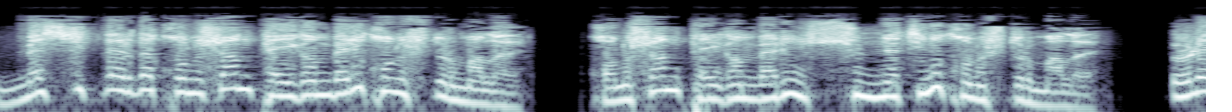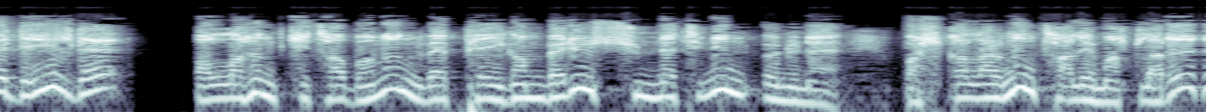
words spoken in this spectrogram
Mescitlerde konuşan peygamberi konuşturmalı. Konuşan peygamberin sünnetini konuşturmalı. Öyle değil de Allah'ın kitabının ve peygamberin sünnetinin önüne başkalarının talimatları,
